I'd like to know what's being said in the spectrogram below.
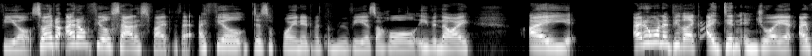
feel. So I don't I don't feel satisfied with it. I feel disappointed with the movie as a whole even though I I I don't want to be like I didn't enjoy it. I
